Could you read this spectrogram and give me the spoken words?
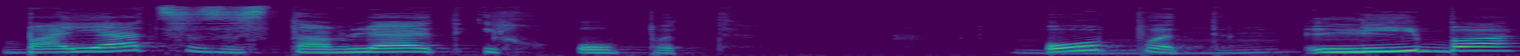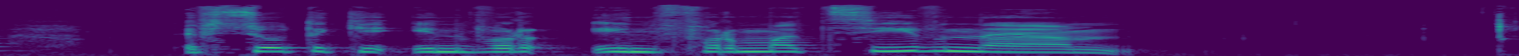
бояться заставляет их опыт. Опыт, либо все-таки информативная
